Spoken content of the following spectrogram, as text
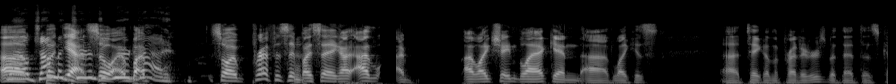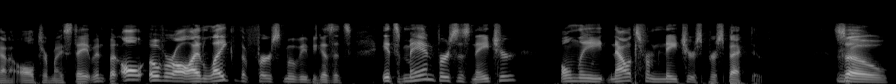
well, Uh, John but McTiernan's yeah, so a I, weird but- guy. so I preface it by saying I I I, I like Shane Black and uh, like his uh, take on the Predators, but that does kind of alter my statement. But all overall, I like the first movie because it's it's man versus nature. Only now it's from nature's perspective. So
